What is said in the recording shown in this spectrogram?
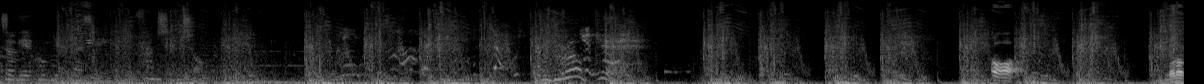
적의 공격까지 30초. 어. 어. 뭐라?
